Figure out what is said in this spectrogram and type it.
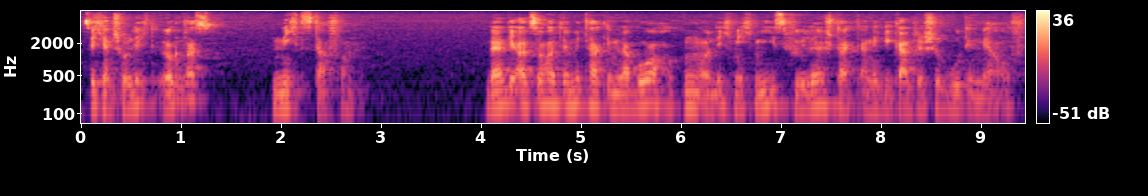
Sich entschuldigt? Irgendwas? Nichts davon. Während wir also heute Mittag im Labor hocken und ich mich mies fühle, steigt eine gigantische Wut in mir auf.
